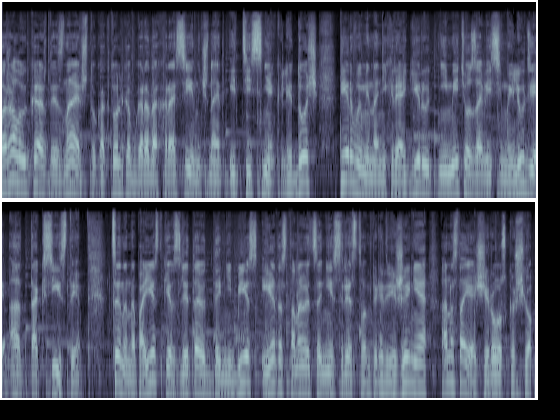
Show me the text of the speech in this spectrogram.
Пожалуй, каждый знает, что как только в городах России начинает идти снег или дождь, первыми на них реагируют не метеозависимые люди, а таксисты. Цены на поездки взлетают до небес, и это становится не средством передвижения, а настоящей роскошью.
